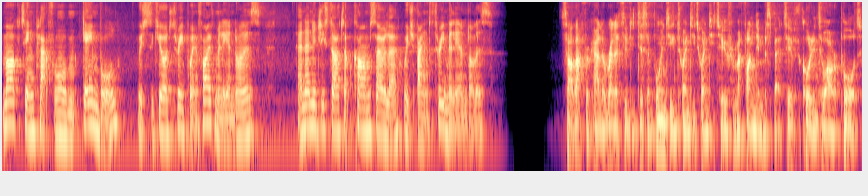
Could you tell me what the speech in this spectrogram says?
marketing platform Gameball, which secured $3.5 million, and energy startup KarmSolar, which banked $3 million. South Africa had a relatively disappointing 2022 from a funding perspective, according to our report,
